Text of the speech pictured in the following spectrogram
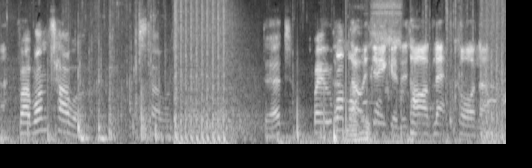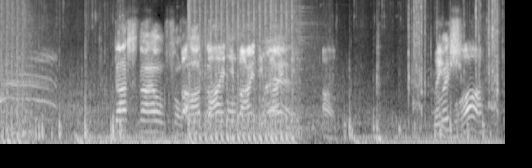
there. Right, one tower. This tower. Dead. Wait, one more. That was really good. It's hard left corner. That's not helpful. Oh, hard behind you, left behind you, corner. behind you. Oh. Wait, Wish- what?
